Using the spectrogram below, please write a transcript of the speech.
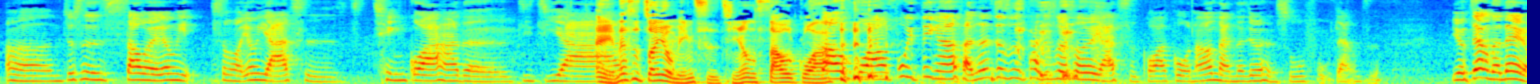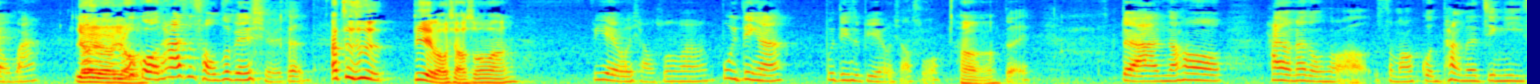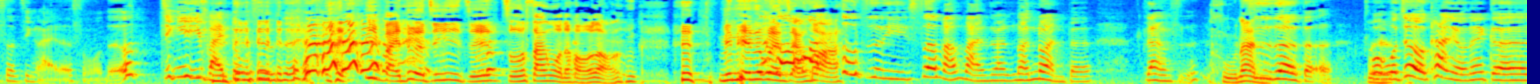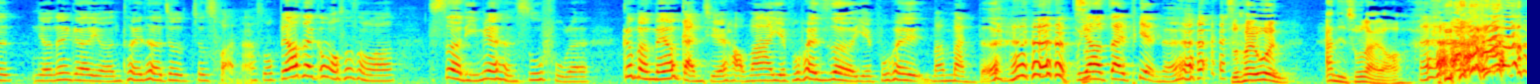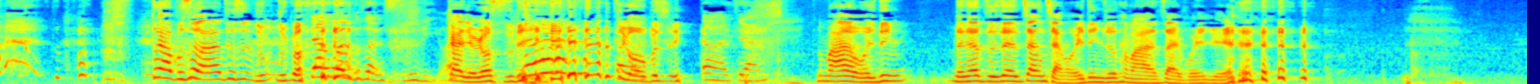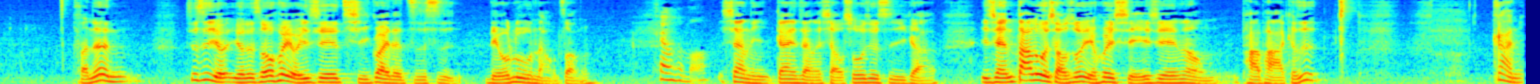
嗯、就是稍微用什么用牙齿轻刮他的鸡鸡啊，哎、那是专有名词，请用骚刮。烧刮不一定啊，反正就是他就是会说用牙齿刮过，然后男的就会很舒服这样子。有这样的内容吗？有有有如果他是从这边学的啊，这是 BL 小说吗？BL 小说吗？不一定啊，不一定是 BL 小说。嗯，对，对啊，然后还有那种什么什么滚烫的精液射进来了什么的，呃精液一百度 是不是？一百度的精液直接灼伤我的喉咙，明天都不能讲话。肚子里塞满满暖暖暖的这样子。苦难，炙热的。我我就有看有那个有那个有人推特就就传啊，说不要再跟我说什么射里面很舒服了，根本没有感觉好吗？也不会热，也不会满满的，不要再骗了。只会问啊，你出来了、哦？对啊，不是啊？就是如如果这样问不是很失礼吗？干有够失礼，这个我不行。干嘛这样？他妈的，我一定，人家直接这样讲，我一定就他妈的再也不会约。反正就是有有的时候会有一些奇怪的知识流入脑中，像什么？像你刚才讲的小说就是一个、啊，以前大陆的小说也会写一些那种啪啪，可是 干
